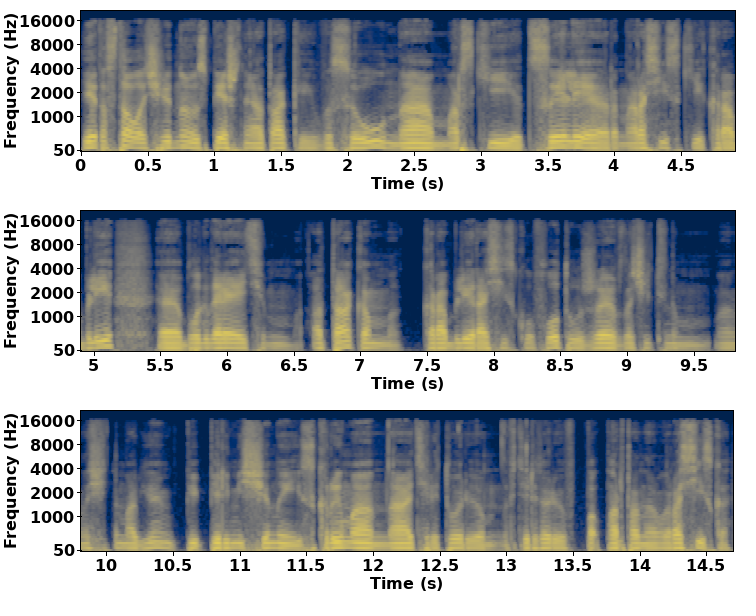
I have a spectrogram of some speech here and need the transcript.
И это стало очередной успешной атакой ВСУ на морские цели, на российские корабли. Э, благодаря этим атакам корабли российского флота уже в значительном, в значительном объеме перемещены из Крыма на территорию, в территорию порта Новороссийска.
